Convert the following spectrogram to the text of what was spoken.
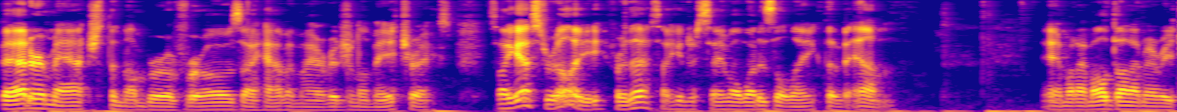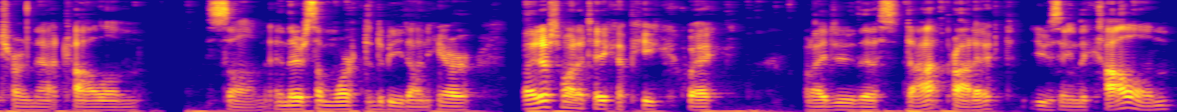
better match the number of rows I have in my original matrix. So I guess really for this, I can just say, well, what is the length of m? And when I'm all done, I'm going to return that column sum. And there's some work to be done here. But I just want to take a peek quick when I do this dot product using the column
